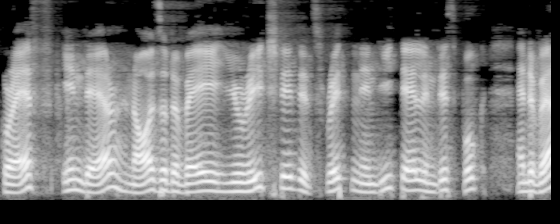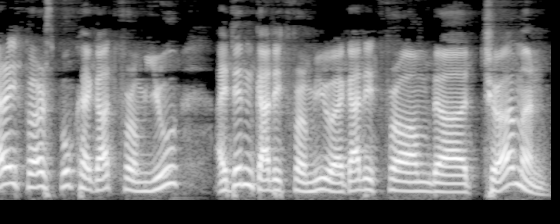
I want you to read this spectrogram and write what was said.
graph in there and also the way you reached it. It's written in detail in this book. And the very first book I got from you, I didn't get it from you. I got it from the German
